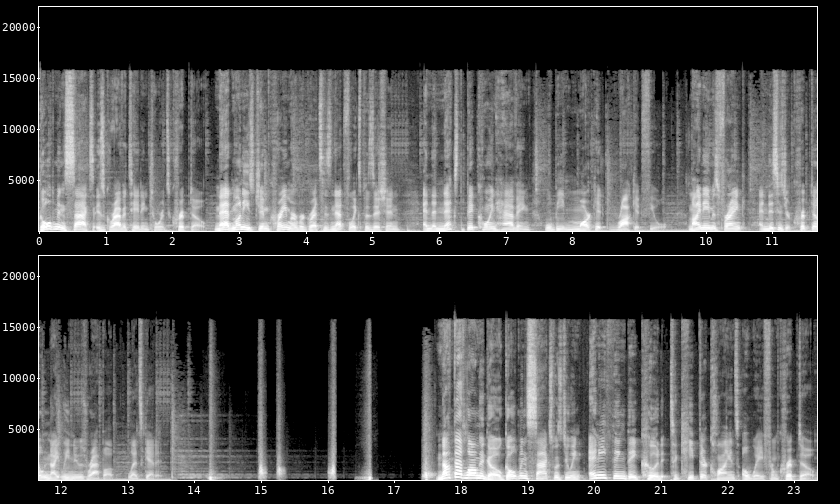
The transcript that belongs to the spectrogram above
Goldman Sachs is gravitating towards crypto. Mad Money's Jim Cramer regrets his Netflix position, and the next Bitcoin halving will be market rocket fuel. My name is Frank, and this is your Crypto Nightly News Wrap Up. Let's get it. Not that long ago, Goldman Sachs was doing anything they could to keep their clients away from crypto.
